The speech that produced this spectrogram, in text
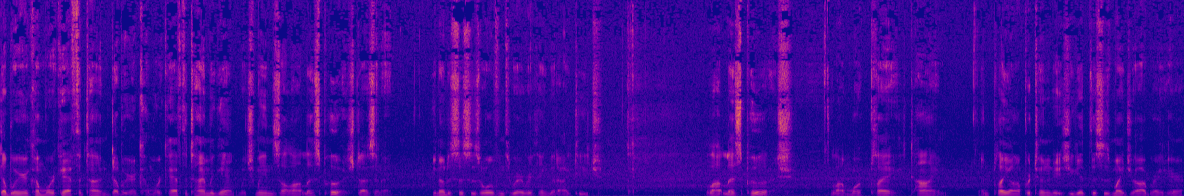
double your income work half the time, double your income work half the time again, which means a lot less push, doesn't it? You notice this is woven through everything that I teach. A lot less push, a lot more play, time, and play opportunities. You get this is my job right here.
